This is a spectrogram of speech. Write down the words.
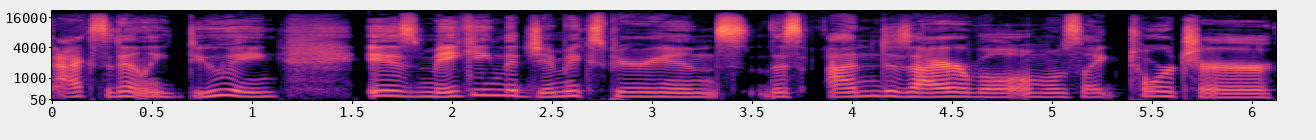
accidentally doing is making the gym experience this undesirable, almost like torture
